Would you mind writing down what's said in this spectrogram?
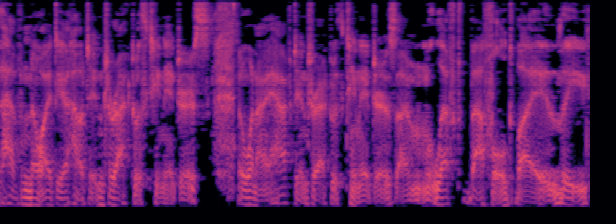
have no idea how to interact with teenagers. And when I have to interact with teenagers, I'm left baffled by the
